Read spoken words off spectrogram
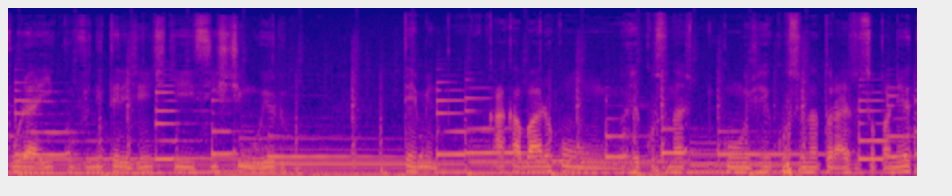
por aí com vida inteligente que se extinguiram, terminam, acabaram com, recursos, com os recursos naturais do seu planeta,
